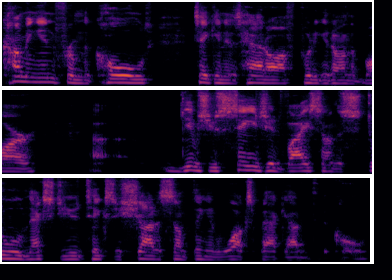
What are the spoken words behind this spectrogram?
coming in from the cold, taking his hat off, putting it on the bar, uh, gives you sage advice on the stool next to you, takes a shot of something, and walks back out into the cold.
